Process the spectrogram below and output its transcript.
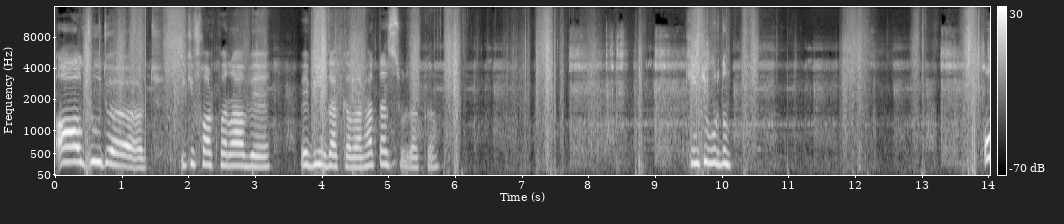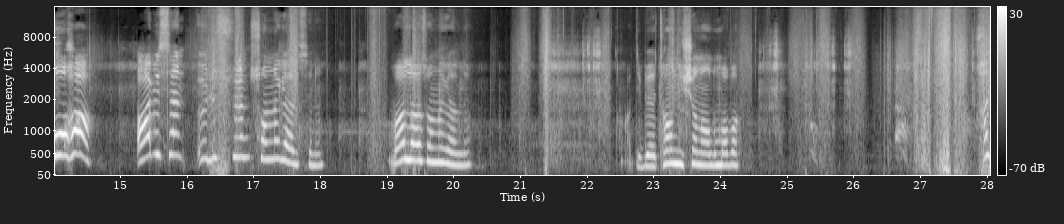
6 4. 2 fark var abi. Ve 1 dakika var. Hatta 0 dakika. Kinki vurdum. Oha! Abi sen ölüsün. Sonuna geldi senin. Vallahi sonuna geldi. Hadi be tam nişan aldım baba. Hay.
